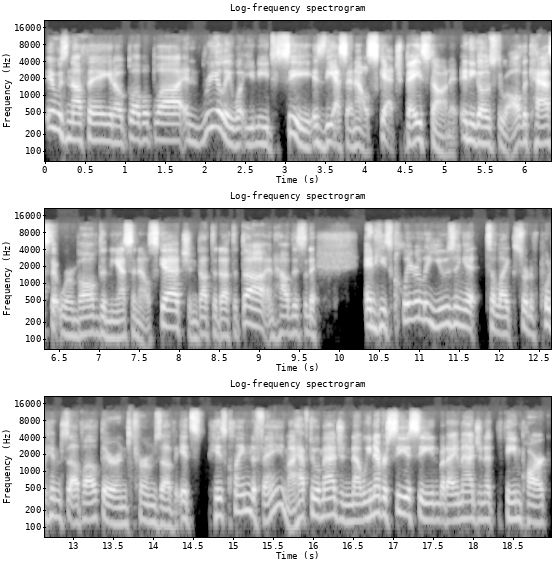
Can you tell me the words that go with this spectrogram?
it was nothing you know blah blah blah. And really what you need to see is the snl sketch based on it. And he goes through all the cast that were involved in the snl sketch and da da da da da and how this and that and he's clearly using it to like sort of put himself out there in terms of it's his claim to fame. I have to imagine now we never see a scene but i imagine at the theme park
